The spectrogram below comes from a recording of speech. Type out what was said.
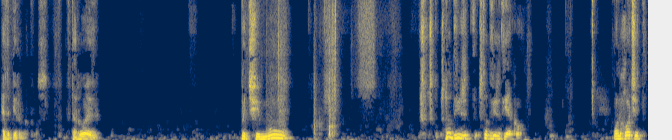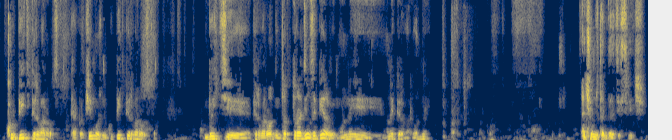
Это первый вопрос. Второе, почему, что движет, что движет Яков? Он хочет купить первородство. Как вообще можно купить первородство? Быть э, первородным. Тот, кто родился первым, он и, он и первородный. О чем же тогда здесь речь?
